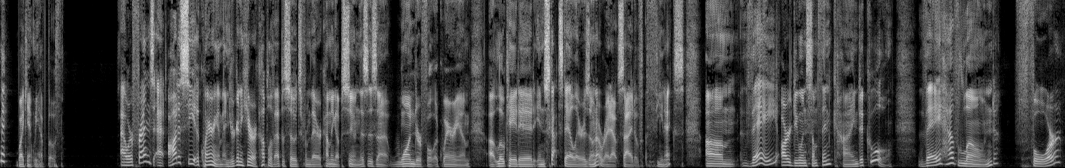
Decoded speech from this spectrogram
Meh, why can't we have both? Our friends at OdySea Aquarium, and you're going to hear a couple of episodes from there coming up soon. This is a wonderful aquarium uh, located in Scottsdale, Arizona, right outside of Phoenix. Um, they are doing something kind of cool. They have loaned four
